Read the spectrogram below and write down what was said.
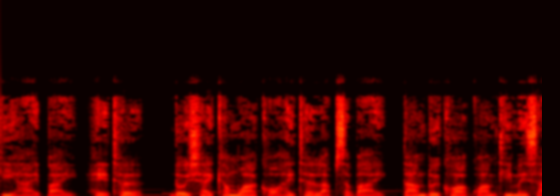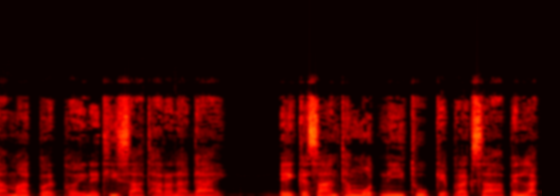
ที่หายไปเฮเธอร์ โดยใช้คำว่าขอให้เธอหลับสบาย ตามด้วยข้อความที่ไม่สามารถเปิดเผยในที่สาธารณะได้ เอกสารทั้งหมดนี้ถูกเก็บรักษาเป็นหลัก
